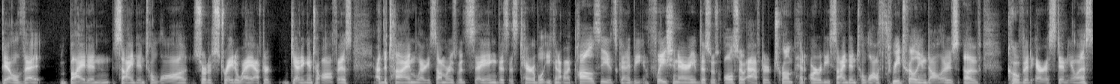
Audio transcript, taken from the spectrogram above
bill that Biden signed into law sort of straight away after getting into office. At the time, Larry Summers was saying this is terrible economic policy. It's going to be inflationary. This was also after Trump had already signed into law $3 trillion of COVID era stimulus.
